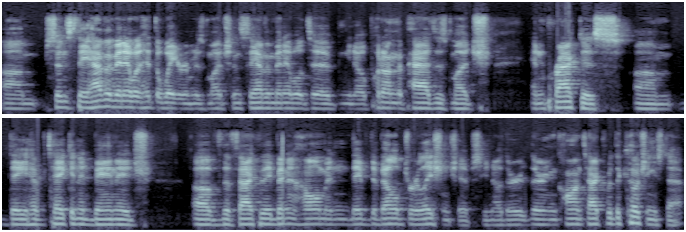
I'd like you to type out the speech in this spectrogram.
um, since they haven't been able to hit the weight room as much, since they haven't been able to you know put on the pads as much and practice. Um, they have taken advantage of the fact that they've been at home and they've developed relationships. You know, they're they're in contact with the coaching staff.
